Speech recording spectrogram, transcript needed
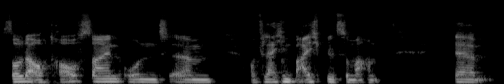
soll da auch drauf sein und um vielleicht ein Beispiel zu machen. Ähm,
